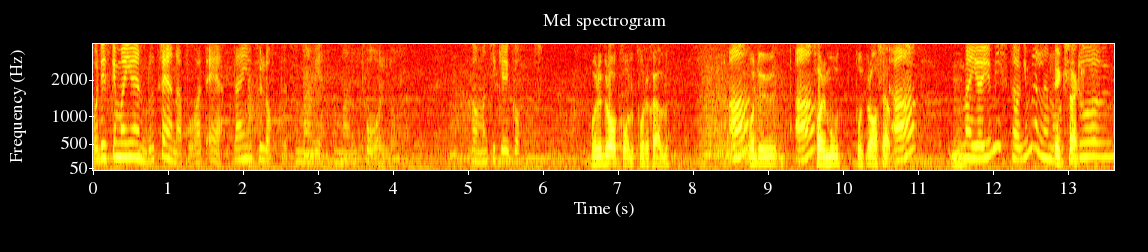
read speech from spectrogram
Och det ska man ju ändå träna på, att äta inför loppet så man vet vad man tål och vad man tycker är gott. Har du bra koll på dig själv? Ja. Och du ja. tar emot på ett bra sätt? Ja, mm. man gör ju misstag emellanåt. Exakt. Och då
